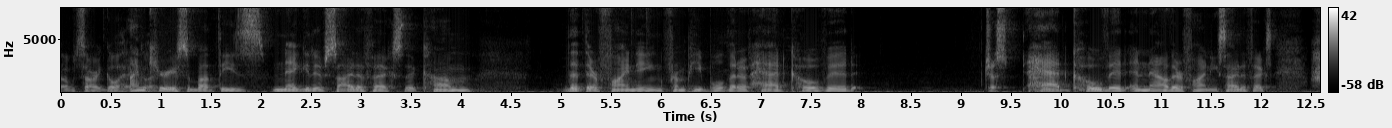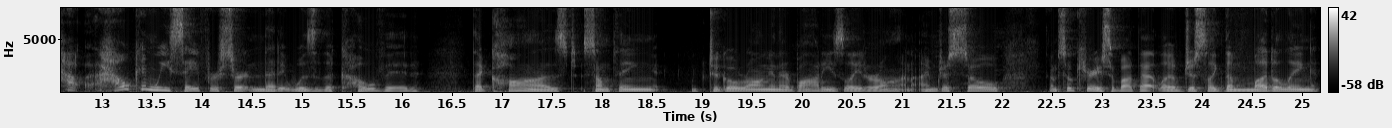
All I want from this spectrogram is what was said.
I'm sorry. Go ahead. I'm go ahead. curious about these negative side effects that come that they're finding from people that have had COVID just had COVID and now they're finding side effects. How how can we say for certain that it was the COVID that caused something to go wrong in their bodies later on? I'm just so I'm so curious about that. Like just like the muddling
